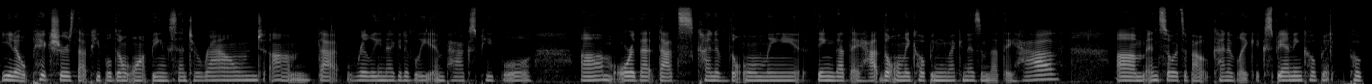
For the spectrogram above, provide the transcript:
you know, pictures that people don't want being sent around um, that really negatively impacts people. Um, or that that's kind of the only thing that they have, the only coping mechanism that they have. Um, and so it's about kind of like expanding coping, po-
